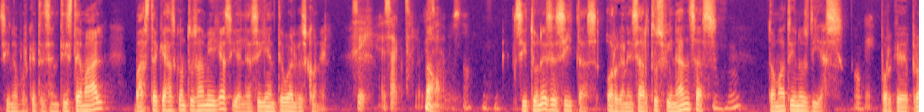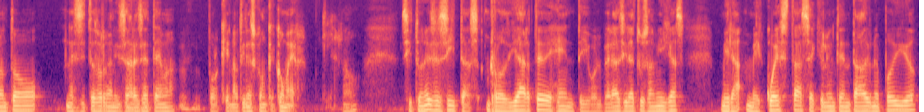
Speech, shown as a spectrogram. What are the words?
sino porque te sentiste mal, vas, te quejas con tus amigas y al día siguiente vuelves con él. Sí, exacto. no. Decíamos, ¿no? Uh -huh. Si tú necesitas organizar tus finanzas, uh -huh. tómate unos días. Okay. Porque de pronto necesitas organizar ese tema uh -huh. porque no tienes con qué comer. Claro. ¿no? Si tú necesitas rodearte de gente y volver a decir a tus amigas, mira, me cuesta, sé que lo he intentado y no he podido,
